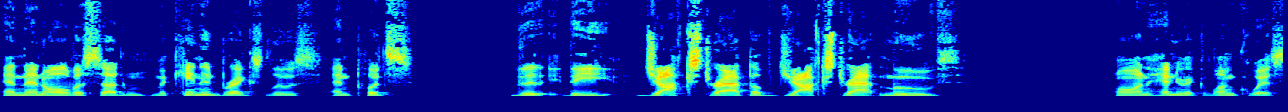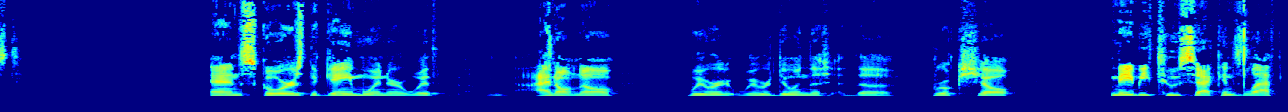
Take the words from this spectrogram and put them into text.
And then all of a sudden, MacKinnon breaks loose and puts the the jockstrap of jockstrap moves on Henrik Lundqvist and scores the game winner with I don't know. We were we were doing the the Brooks show, maybe two seconds left,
